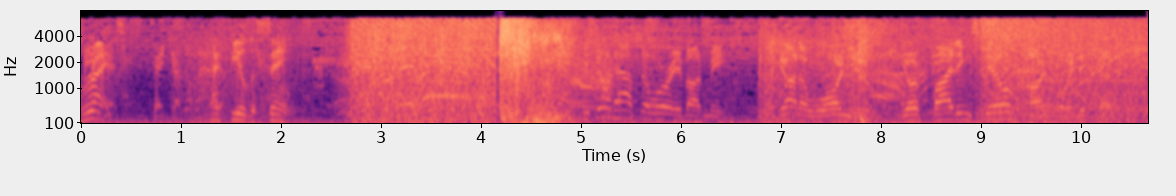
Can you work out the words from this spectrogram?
Right. I feel the same. You don't have to worry about me. I gotta warn you, your fighting skills aren't going to cut it.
